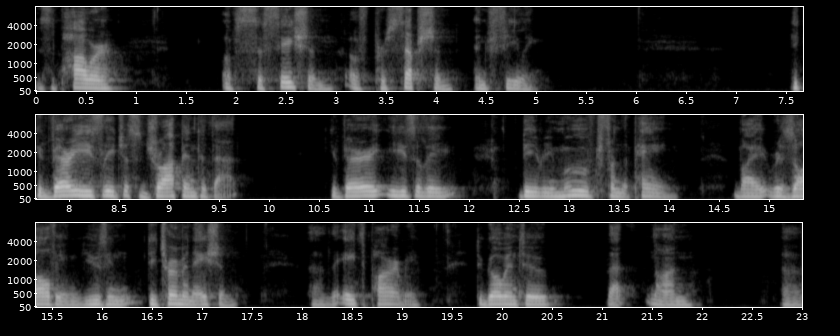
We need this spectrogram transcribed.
is the power of cessation of perception and feeling. He could very easily just drop into that. He could very easily be removed from the pain by resolving using determination, uh, the eighth parami, to go into that non uh,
